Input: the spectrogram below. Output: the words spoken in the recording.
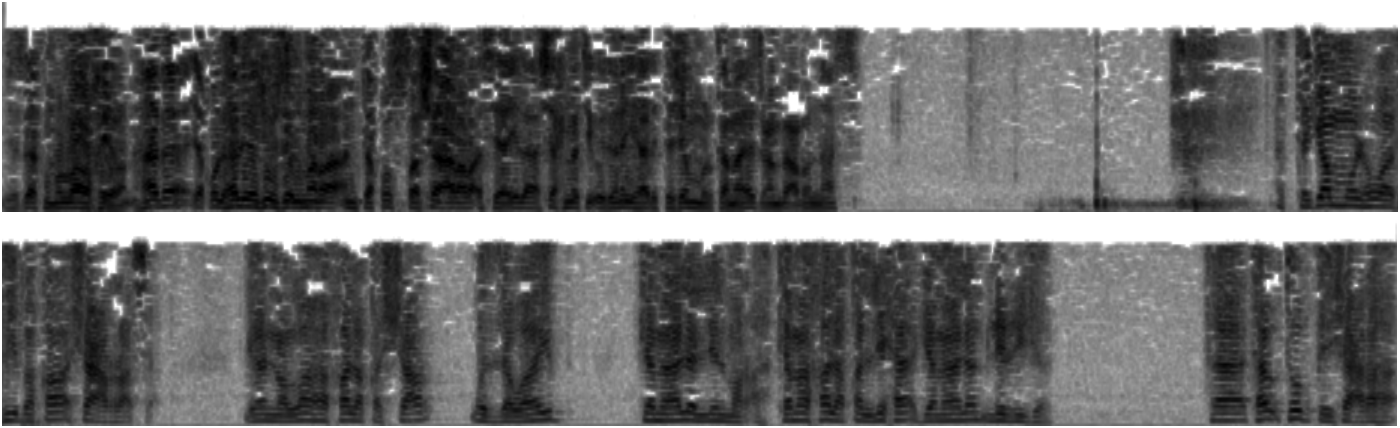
جزاكم الله خيرا. هذا يقول هل يجوز للمرأة أن تقص شعر رأسها إلى شحمة أذنيها للتجمل كما يزعم بعض الناس؟ التجمل هو في بقاء شعر رأسه لأن الله خلق الشعر والذوائب جمالا للمرأة كما خلق اللحى جمالا للرجال. فتبقي شعرها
